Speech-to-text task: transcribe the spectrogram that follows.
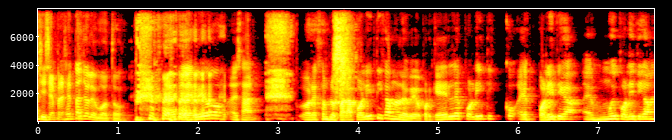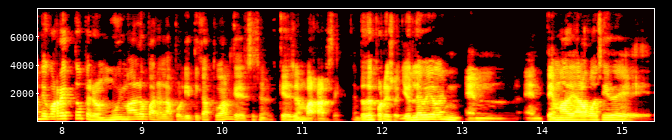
Si se presenta, yo le voto. le veo, o sea, por ejemplo, para política no le veo, porque él es político, es política, es muy políticamente correcto, pero muy malo para la política actual, que es, que es embarrarse. Entonces, por eso, yo le veo en, en, en tema de algo así de.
